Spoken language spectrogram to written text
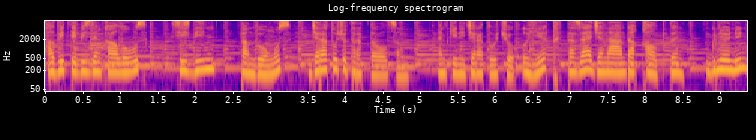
Албетте биздин каалообуз сиздин тандооңуз жаратуучу тарапта болсун. Анткени жаратуучу ыйык таза жана анда калптын күнөөнүн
